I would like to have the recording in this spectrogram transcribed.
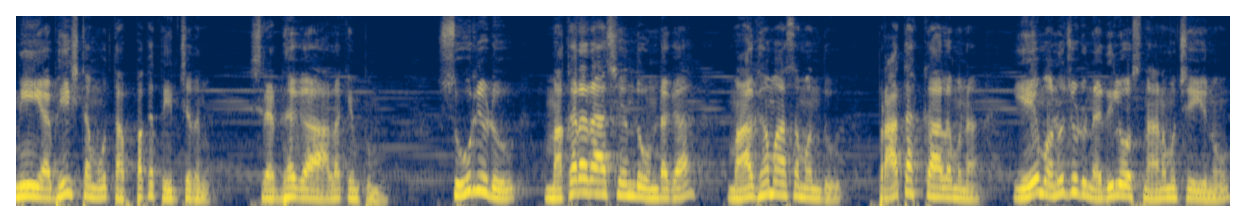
నీ అభీష్టము తప్పక తీర్చెదను. శ్రద్ధగా ఆలకింపుము. సూర్యుడు మకర రాశియందు ఉండగా మాఘమాసమందు ప్రాతకాలమున ఏ మనుజుడు నదిలో స్నానము చేయునో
